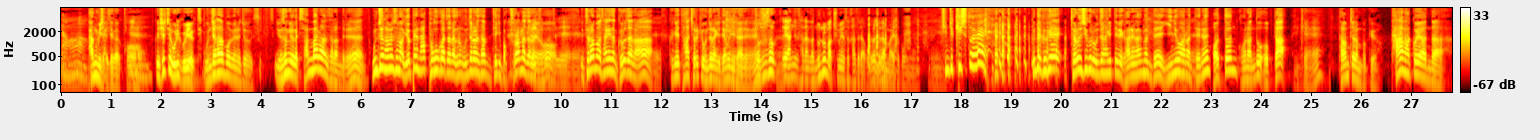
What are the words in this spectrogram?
아. 방음이 잘 돼갖고. 예. 그 실제로 우리 그 운전하다 보면은 저 스- 윤석열 같이 산만한 사람들은 운전하면서 막 옆에 막 보고 가잖아. 그럼 운전하는 사람 되게 막 불안하잖아요. 그렇죠, 그렇죠. 예, 예. 드라마 상에서는 그러잖아. 그게 다 저렇게 운전하기 때문이라는. 조수석에 앉은 사람과 눈을 맞추면서 가더라고요. 드라마에서 보면. 심지어 키스도 해. 근데 그게 저런 식으로 운전하기 때문에 가능한 건데 이뇨한한테는 어떤 권한도 없다. 이렇게. 다음 절 한번 볼게요. 다 바꿔야 한다.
